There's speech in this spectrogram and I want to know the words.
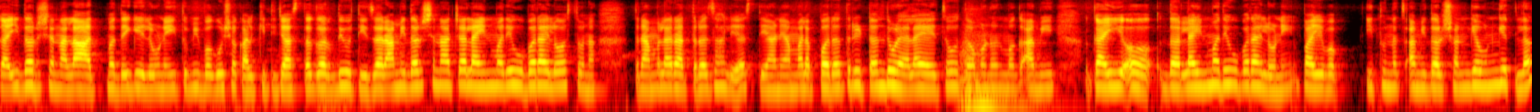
काही दर्शनाला आतमध्ये गेलो नाही. तुम्ही बघू शकाल किती जास्त गर्दी होती. जर आम्ही दर्शनाच्या लाईनमध्ये उभं राहिलो असतो ना तर आम्हाला रात्र झाली असती आणि आम्हाला परत रिटर्न धुळ्याला यायचं होतं. म्हणून मग आम्ही काही द लाईनमध्ये उभं राहिलो नाही. पायी इथूनच आम्ही दर्शन घेऊन घेतलं.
